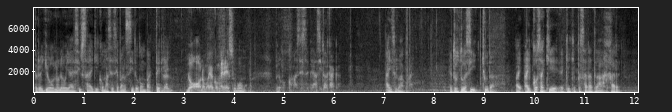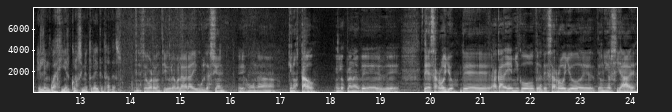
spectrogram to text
Pero yo no le voy a decir, ¿sabe que comas ese pancito con bacterias? No, no voy a comer eso, ¿cómo? Pero comas ese pedacito de caca. Ahí se lo va a comer. Entonces tú decís, chuta, hay, hay cosas que, que hay que empezar a trabajar el lenguaje y el conocimiento que hay detrás de eso. Estoy de acuerdo contigo. La palabra divulgación es una que no ha estado en los planes de, de- de desarrollo de académico, de desarrollo de, de universidades.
